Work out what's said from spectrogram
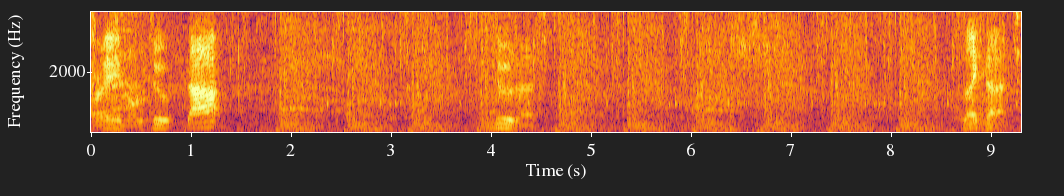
are able to. Ah do that. Like that.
